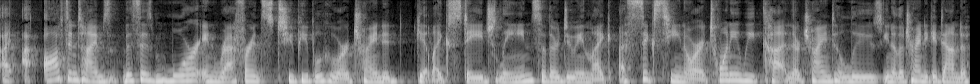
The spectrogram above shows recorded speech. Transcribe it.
I, I, oftentimes this is more in reference to people who are trying to get like stage lean. So they're doing like a 16 or a 20 week cut and they're trying to lose, you know, they're trying to get down to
